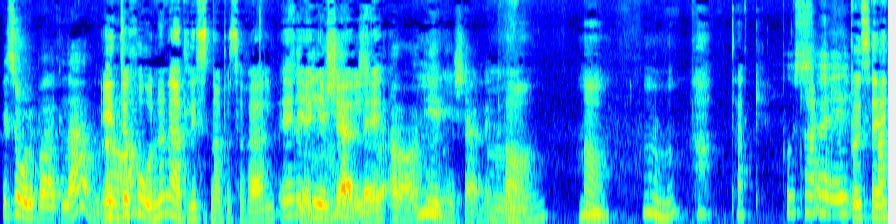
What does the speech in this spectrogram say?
It's all about love. Intentionen är att lyssna på sig själv, egen kärlek. Ja, egen kärlek. Ja. Ja. Tack. Puss Tack. hej. Puss hej.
